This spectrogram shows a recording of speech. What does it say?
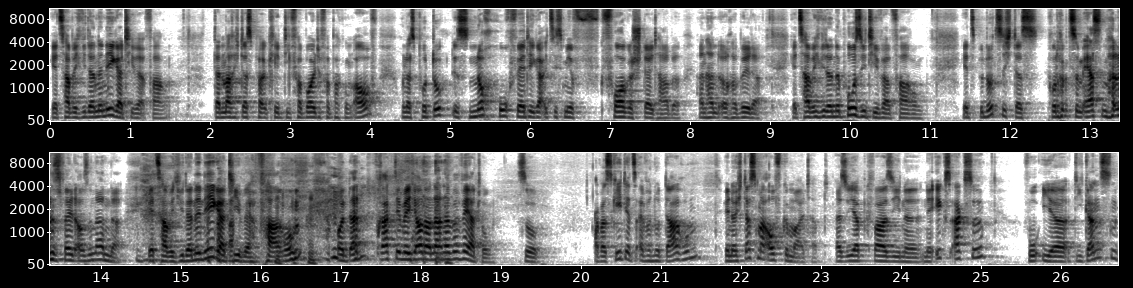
Jetzt habe ich wieder eine negative Erfahrung. Dann mache ich das Paket, die verbeulte Verpackung auf und das Produkt ist noch hochwertiger, als ich es mir vorgestellt habe, anhand eurer Bilder. Jetzt habe ich wieder eine positive Erfahrung. Jetzt benutze ich das Produkt zum ersten Mal und es fällt auseinander. Jetzt habe ich wieder eine negative Erfahrung und dann fragt ihr mich auch noch nach einer Bewertung. So. Aber es geht jetzt einfach nur darum, wenn ihr euch das mal aufgemalt habt. Also ihr habt quasi eine, eine X-Achse, wo ihr die ganzen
